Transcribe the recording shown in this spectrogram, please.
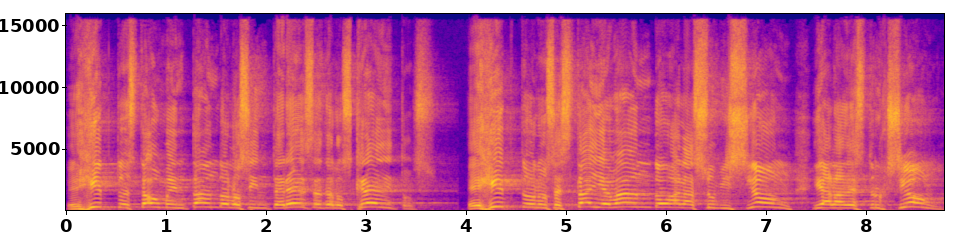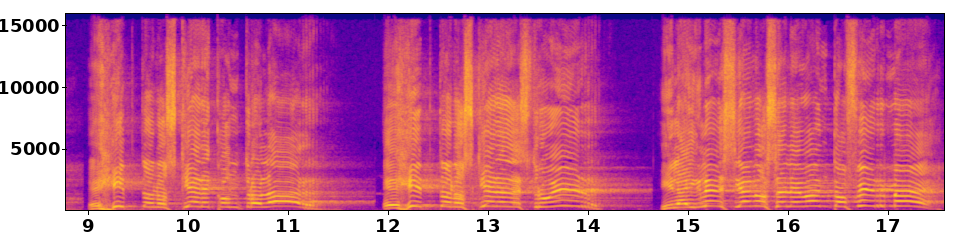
Egipto está aumentando los intereses de los créditos. Egipto nos está llevando a la sumisión y a la destrucción. Egipto nos quiere controlar. Egipto nos quiere destruir. Y la iglesia no se levanta firme.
